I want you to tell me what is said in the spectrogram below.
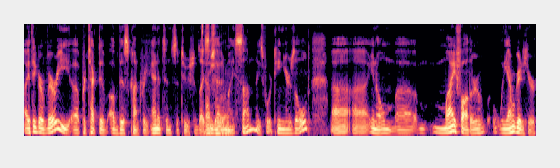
I think are very uh, protective of this country and its institutions. I Absolutely. see that in my son. He's 14 years old. Uh, uh, you know, uh, my father, when he emigrated here,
